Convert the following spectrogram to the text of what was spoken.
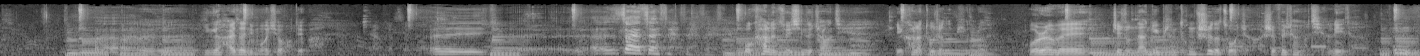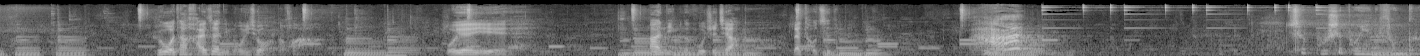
呃，应该还在女魔秀对吧？呃呃，在在在在在。我看了最新的章节，也看了读者的评论。我认为这种男女平通吃的作者是非常有潜力的。嗯。如果他还在你们文学网的话，我愿意按你们的估值价格来投资你们。啊？这不是博言的风格。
